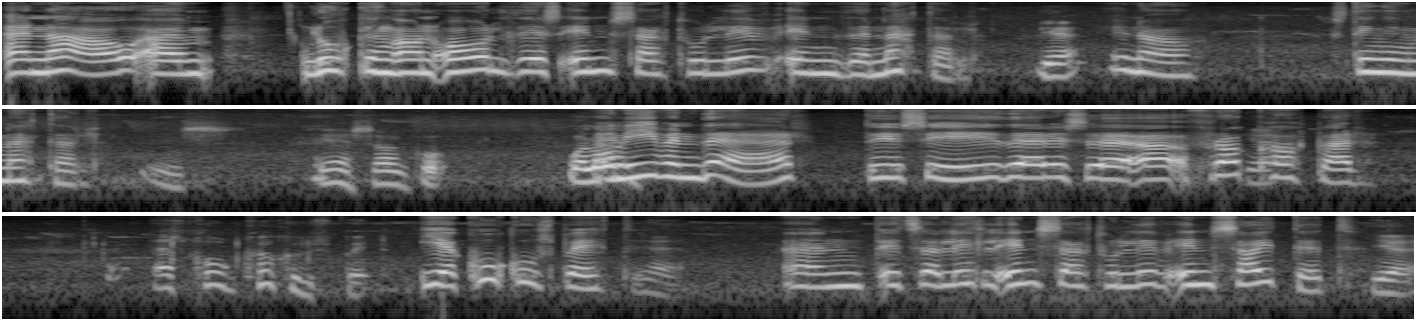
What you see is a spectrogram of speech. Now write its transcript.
And now I'm looking on all these insects who live in the nettle. Yeah, You know, stinging nettle. Yes, yes, I've got. Well, And I, even there, do you see there is a, a frog Yeah. hopper? that's called cuckoo spit. Yeah, cuckoo spit. Yeah, And it's a little insect who live inside it. yeah.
